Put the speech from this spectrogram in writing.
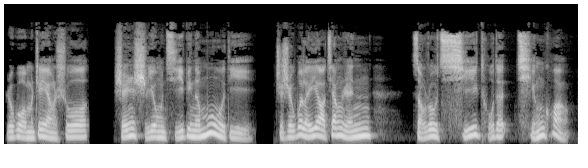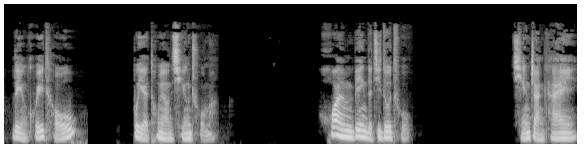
如果我们这样说，神使用疾病的目的，只是为了要将人走入歧途的情况领回头，不也同样清楚吗？患病的基督徒，请展开。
